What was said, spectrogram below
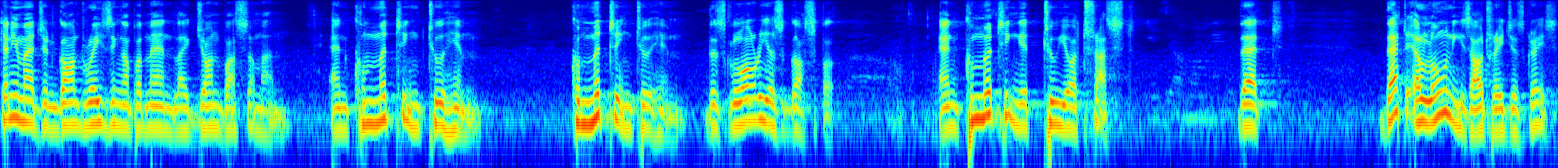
Can you imagine God raising up a man like John Wasserman and committing to him, committing to him this glorious gospel and committing it to your trust? That that alone is outrageous grace.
